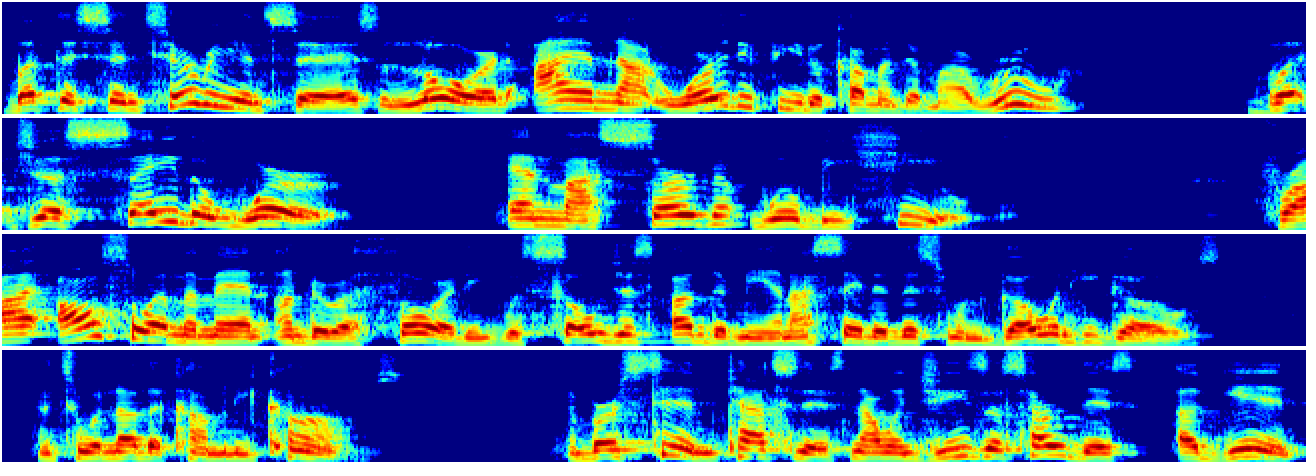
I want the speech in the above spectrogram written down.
But the centurion says, Lord, I am not worthy for you to come under my roof, but just say the word, and my servant will be healed. For I also am a man under authority with soldiers under me. And I say to this one, Go, and he goes, and to another, Come, and he comes. In verse 10, catch this. Now, when Jesus heard this, again,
